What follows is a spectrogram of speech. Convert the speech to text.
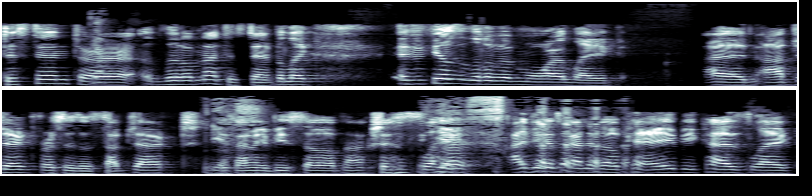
distant or a little not distant but like if it feels a little bit more like an object versus a subject Yes. if i may be so obnoxious like Yes. i think it's kind of okay because like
